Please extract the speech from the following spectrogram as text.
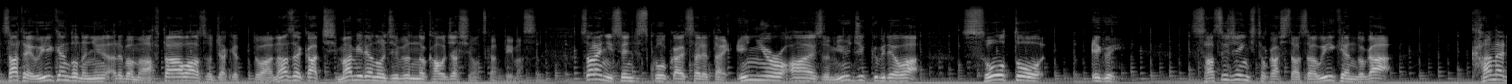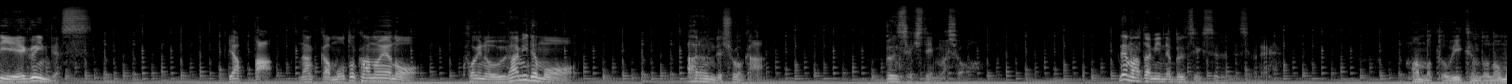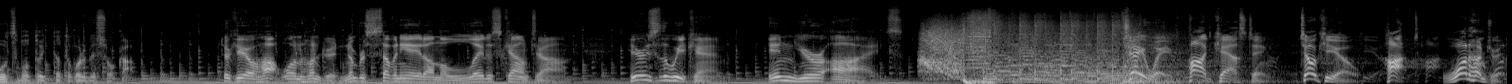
う。さて Weeknd のニューアルバム「After Hours のジャケットはなぜか血まみれの自分の顔写真を使っています。さらに先日公開された「In Your Eyes」のミュージックビデオは相当えぐい。殺人鬼と化した The Weeknd がかなりえぐいんです。やっぱなんか元カノへの恋の恨みでもあるんでしょうか分析してみましょうでまたみんな分析するんですよねまんまとウィークエンドの思うつぼといったところでしょうか Tokyo Hot 100 number 78 on the latest countdown Here's the weekend In Your Eyes J-Wave Podcasting Tokyo Hot 100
